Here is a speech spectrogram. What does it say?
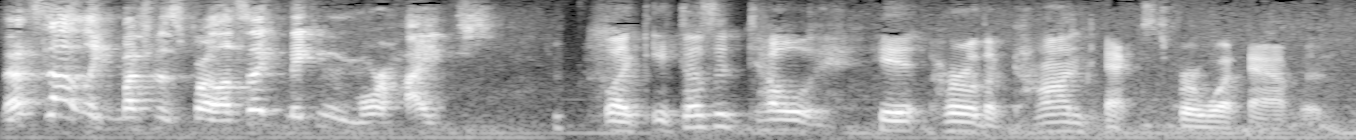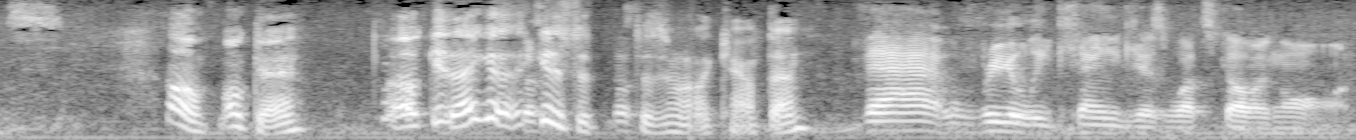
That's not like much of a spoil. That's like making more hype. Like it doesn't tell hit her the context for what happens. Oh, okay. Well, okay, I guess, I guess it doesn't really count then. That really changes what's going on.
